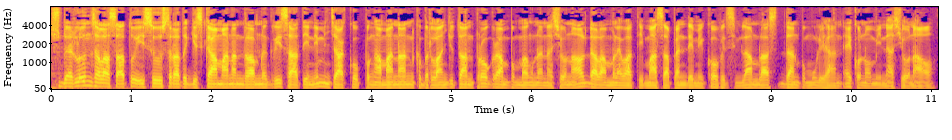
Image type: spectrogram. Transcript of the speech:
Sudarlun, salah satu isu strategis keamanan dalam negeri saat ini mencakup pengamanan keberlanjutan program pembangunan nasional dalam melewati masa pandemi COVID-19 dan pemulihan ekonomi nasional.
